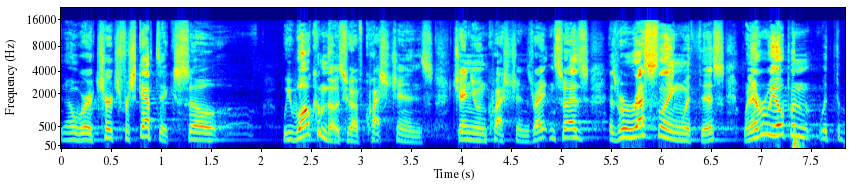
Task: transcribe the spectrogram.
you know, we're a church for skeptics, so we welcome those who have questions, genuine questions, right? And so as, as we're wrestling with this, whenever we open with the,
